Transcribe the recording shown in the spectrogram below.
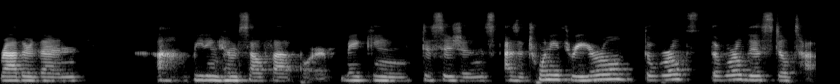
rather than uh, beating himself up or making decisions as a 23 year old, the world the world is still tough.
